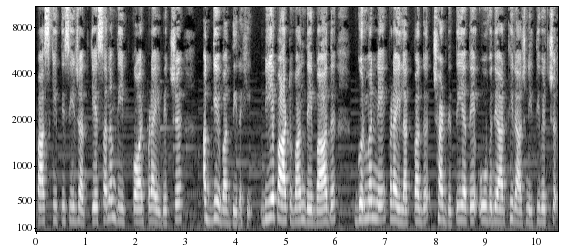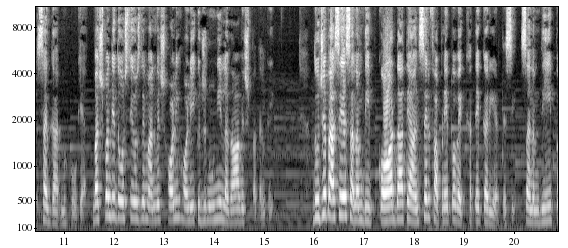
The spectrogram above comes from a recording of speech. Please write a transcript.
ਪਾਸ ਕੀਤੀ ਸੀ, ਜਦਕਿ ਸਨਮਦੀਪ ਕੌਰ ਪੜ੍ਹਾਈ ਵਿੱਚ ਅੱਗੇ ਵਧਦੀ ਰਹੀ। ਬੀਏ ਪਾਰਟ 1 ਦੇ ਬਾਅਦ ਗੁਰਮਨ ਨੇ ਪੜ੍ਹਾਈ ਲਗਭਗ ਛੱਡ ਦਿੱਤੀ ਅਤੇ ਉਹ ਵਿਦਿਆਰਥੀ ਰਾਜਨੀਤੀ ਵਿੱਚ ਸਰਗਰਮ ਹੋ ਗਿਆ। ਬਚਪਨ ਦੀ ਦੋਸਤੀ ਉਸ ਦੇ ਮਨ ਵਿੱਚ ਹੌਲੀ-ਹੌਲੀ ਇੱਕ ਜਨੂਨੀ ਲਗਾਅ ਵਿੱਚ ਬਦਲ ਗਈ। ਦੂਜੇ ਪਾਸੇ ਸਨਮਦੀਪ ਕੌਰ ਦਾ ਧਿਆਨ ਸਿਰਫ ਆਪਣੇ ਭਵਿੱਖ ਅਤੇ ਕੈਰੀਅਰ ਤੇ ਸੀ। ਸਨਮਦੀਪ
